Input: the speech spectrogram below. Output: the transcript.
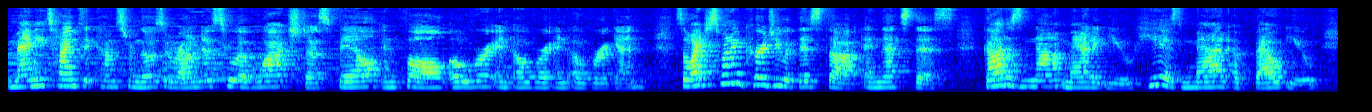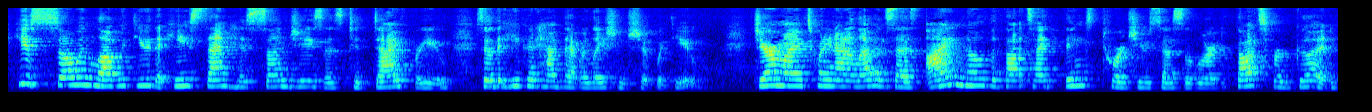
many times it comes from those around us who have watched us fail and fall over and over and over again. So I just want to encourage you with this thought, and that's this God is not mad at you. He is mad about you. He is so in love with you that he sent his son Jesus to die for you so that he could have that relationship with you. Jeremiah 29:11 says, "I know the thoughts I think towards you," says the Lord, "thoughts for good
